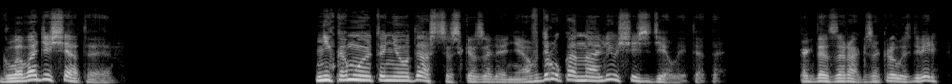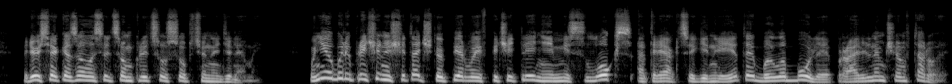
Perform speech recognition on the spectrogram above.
Глава десятая. «Никому это не удастся», — сказали они, — «а вдруг она, Люси, сделает это?» Когда за рак закрылась дверь, Люси оказалась лицом к лицу с собственной дилеммой. У нее были причины считать, что первое впечатление мисс Локс от реакции Генриетты было более правильным, чем второе.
